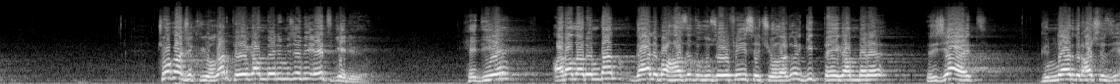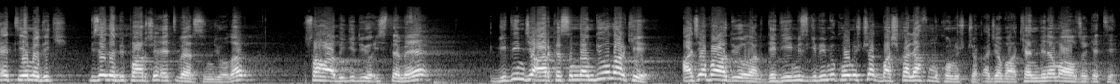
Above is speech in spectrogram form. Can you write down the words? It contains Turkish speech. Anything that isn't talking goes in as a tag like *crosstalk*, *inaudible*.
Çok acıkıyorlar. Peygamberimize bir et geliyor. Hediye. Aralarından galiba Hazreti Huzeyfe'yi seçiyorlar diyor. Git peygambere rica et. Günlerdir açız et yemedik. Bize de bir parça et versin diyorlar. Sahabi gidiyor istemeye. Gidince arkasından diyorlar ki acaba diyorlar dediğimiz gibi mi konuşacak başka laf mı konuşacak acaba kendine mi alacak eti?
